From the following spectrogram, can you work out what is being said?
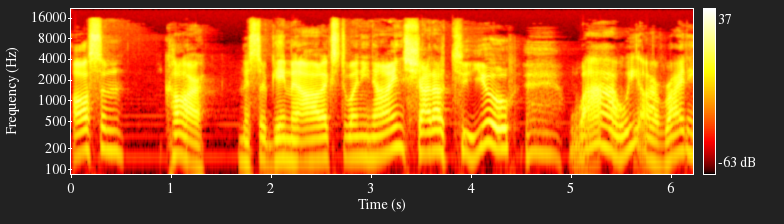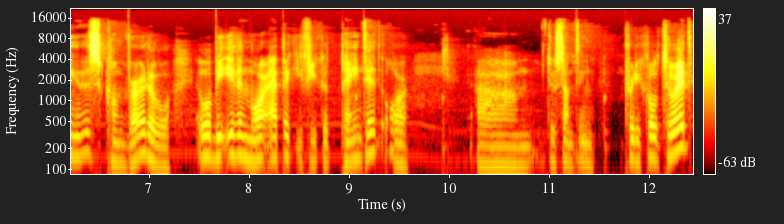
Awesome car, Mr. Gamer Alex29. Shout out to you. Wow, we are riding this convertible. It will be even more epic if you could paint it or um, do something pretty cool to it.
